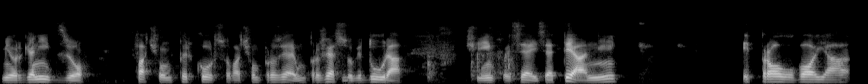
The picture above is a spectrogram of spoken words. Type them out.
mi organizzo, faccio un percorso, faccio un, proce- un processo che dura 5, 6, 7 anni e provo poi a,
